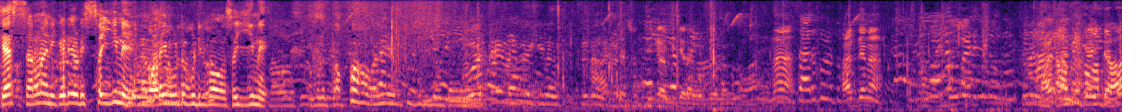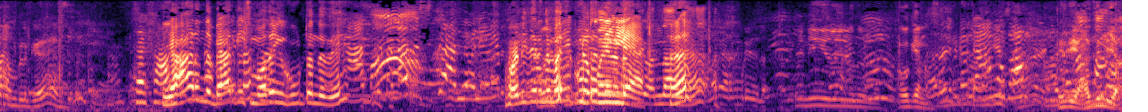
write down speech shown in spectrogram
கேஸ் சரணா நீ கேட்டு அப்படியே செய்யினு வலையை விட்டு கூட்டிட்டு போவோம் செய்யினு தப்பா எடுத்து யார் இந்த பேர் கில்ஸ் முத இங்க கூட்டு வந்தது? வழி தெரிஞ்ச மாதிரி கூட்டு வந்தீங்களே? ஆ? இது அதுலயா?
